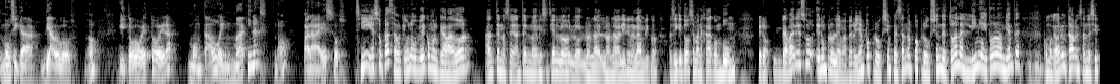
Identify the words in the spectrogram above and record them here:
música, diálogos, ¿no? Y todo esto era montado en máquinas, ¿no? Para esos... Sí, eso pasa, porque uno ve como el grabador Antes, no sé, antes no existían los, los, los, los inalámbricos, así que todo se manejaba con boom. Pero grabar eso era un problema. Pero ya en postproducción, pensando en postproducción de todas las líneas y todos los ambientes, como que ahora lo estaba pensando, decir,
